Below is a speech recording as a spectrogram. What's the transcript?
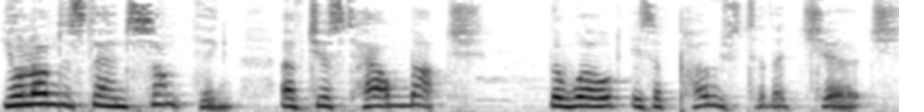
you'll understand something of just how much the world is opposed to the church.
